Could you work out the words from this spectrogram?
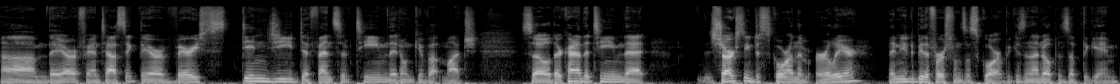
Um, they are fantastic. They are a very stingy defensive team. They don't give up much. So they're kind of the team that the Sharks need to score on them earlier. They need to be the first ones to score because then that opens up the game.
